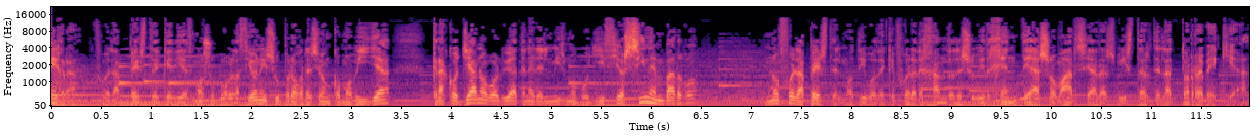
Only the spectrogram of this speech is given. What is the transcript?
Negra fue la peste que diezmó su población y su progresión como villa. Craco ya no volvió a tener el mismo bullicio, sin embargo, no fue la peste el motivo de que fuera dejando de subir gente a asomarse a las vistas de la Torre Vecchia.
